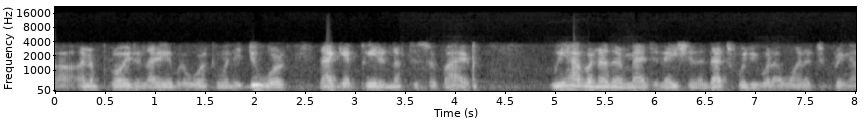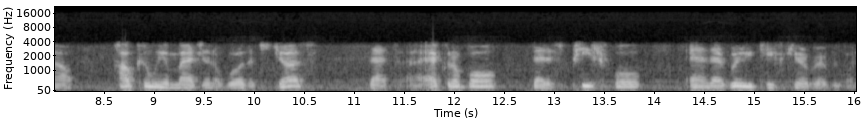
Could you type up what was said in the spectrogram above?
uh, unemployed and not able to work, and when they do work, not get paid enough to survive. We have another imagination, and that's really what I wanted to bring out. How can we imagine a world that's just, that's uh, equitable, that is peaceful, and that really takes care of everyone?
